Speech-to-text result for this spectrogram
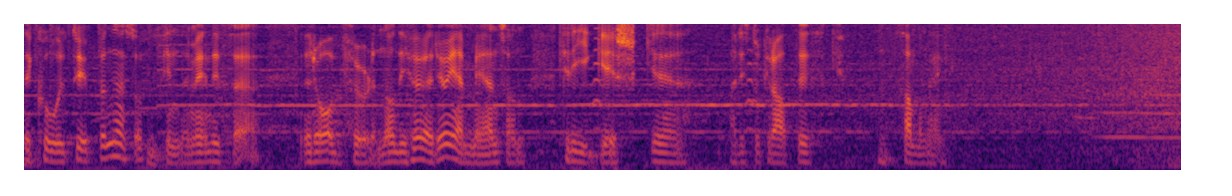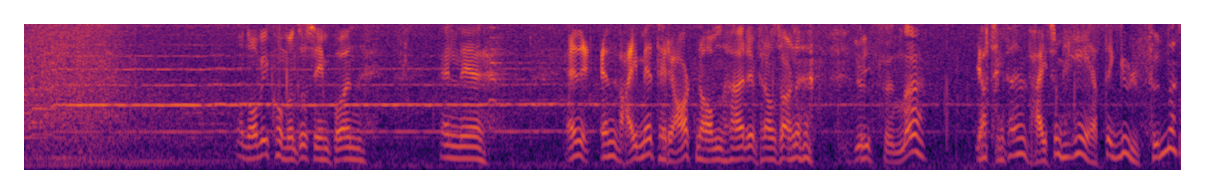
Dekortypene så finner vi disse rovfuglene, og de hører jo hjemme i en sånn krigersk, eh, aristokratisk sammenheng. Og nå har vi kommet oss inn på en, en, en, en vei med et rart navn her, Frans Arne. Gullfunnet? Ja, tenk deg en vei som heter Gullfunnet.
